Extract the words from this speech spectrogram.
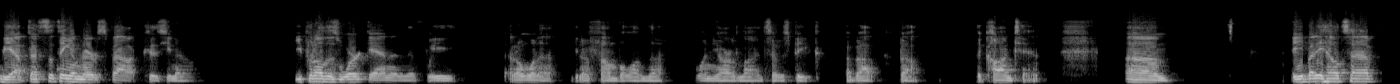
yeah, that's the thing I'm nervous about because you know, you put all this work in, and if we, I don't want to you know fumble on the one yard line, so to speak, about about the content. Um, anybody else have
